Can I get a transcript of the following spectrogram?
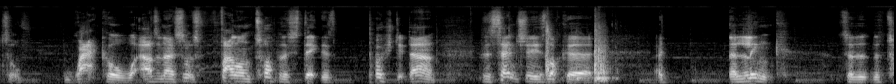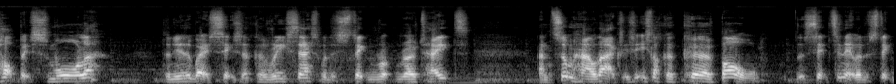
sort of whack or what, I don't know, something's fell on top of the stick that's pushed it down. Because essentially it's like a, a, a link so that the top bit's smaller than the other way it sits like a recess where the stick ro rotates and somehow that it's, it's, like a curved bowl that sits in it with a stick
